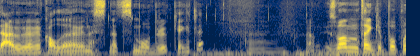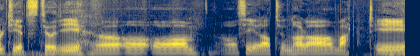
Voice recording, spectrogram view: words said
det er jo jeg vil kalle det nesten et småbruk, egentlig. Hvis man tenker på politiets teori og, og, og, og sier at hun har da vært i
